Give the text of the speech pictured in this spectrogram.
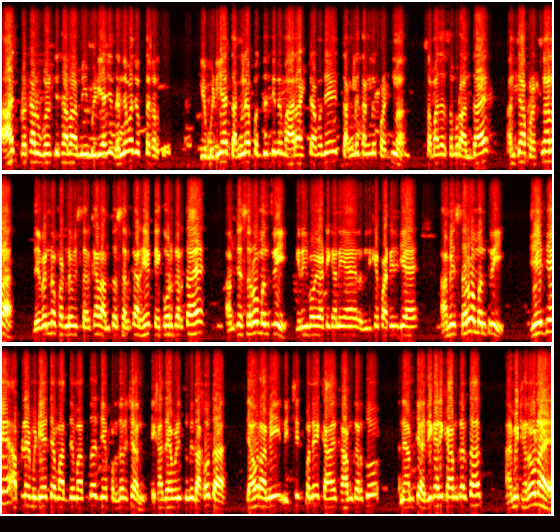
आज प्रकार उघडकीस आला मी मीडियाचे धन्यवाद व्यक्त करतो की मीडिया चांगल्या पद्धतीने महाराष्ट्रामध्ये चांगले चांगले प्रश्न समाजासमोर आणताय. आणि त्या प्रश्नाला देवेंद्र फडणवीस सरकार आमचं सरकार हे टेक ओव्हर करताय. आमचे सर्व मंत्री गिरीश भाऊ या ठिकाणी आहे विखे पाटील जे आहे आम्ही सर्व मंत्री जे जे आपल्या मीडियाच्या माध्यमातून जे प्रदर्शन एखाद्या वेळी तुम्ही दाखवता त्यावर आम्ही निश्चितपणे का- काम करतो आणि आमचे अधिकारी काम करतात आम्ही ठरवलं आहे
